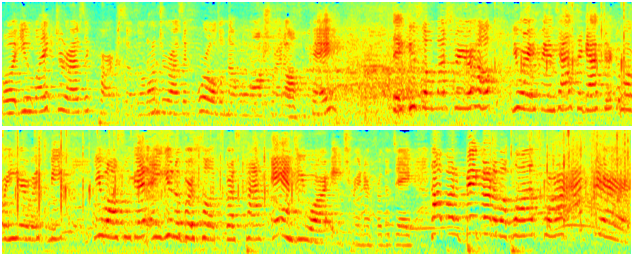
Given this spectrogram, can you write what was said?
Well, you like Jurassic Park, so go on Jurassic World and that will wash right off, okay? Thank you so much for your help. You are a fantastic actor. Come over here with me. You also get a Universal Express pass and you are a trainer for the day. How about a big round of applause for our actor?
